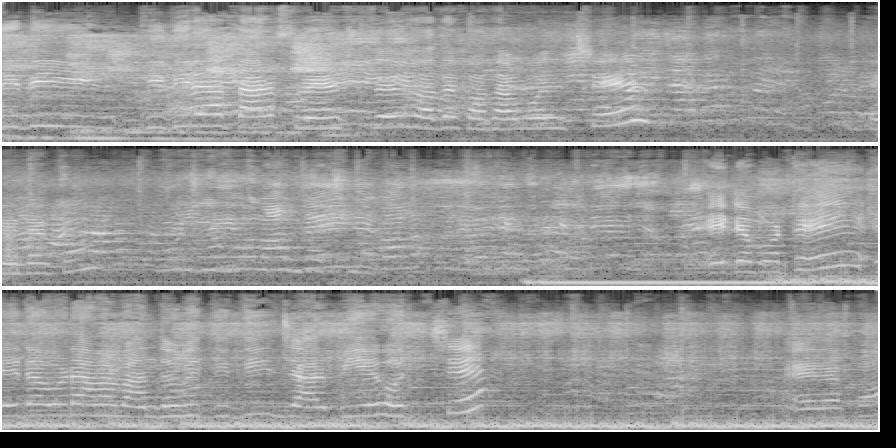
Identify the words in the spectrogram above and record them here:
দিদি, দিদিরা তার ফ্রেন্ডসদের সাথে কথা বলছে। এই দেখো। এটা বটে এটা বটে আমার বান্ধবী যার বিয়ে হচ্ছে। দেখো,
